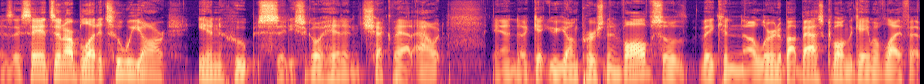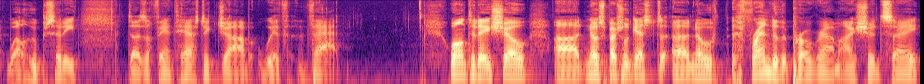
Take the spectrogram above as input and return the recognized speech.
As I say, it's in our blood. It's who we are in Hoop City. So go ahead and check that out and uh, get your young person involved so they can uh, learn about basketball and the game of life at well hoop city does a fantastic job with that well, in today's show, uh, no special guest, uh, no friend of the program, I should say,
